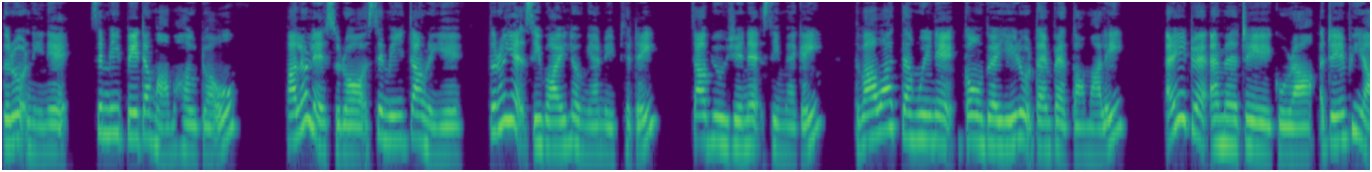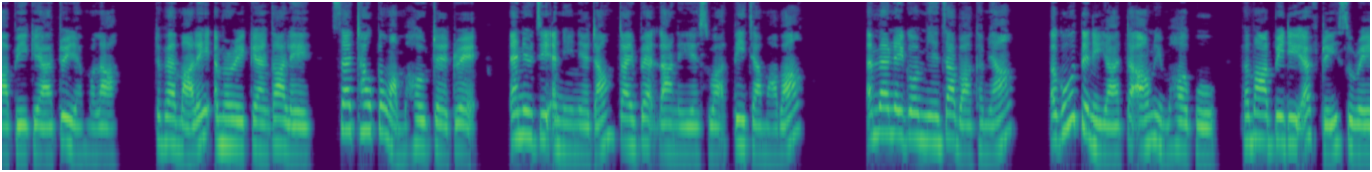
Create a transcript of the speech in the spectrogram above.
သူတို့အနေနဲ့စစ်မီးပေးတော့မှာမဟုတ်တော့ဘူး။ဘာလို့လဲဆိုတော့စစ်မီးတောက်နေရင်သူတို့ရဲ့စီးပွားရေးလုပ်ငန်းတွေဖြစ်တဲ့ကြောက်ဖြူရင်နဲ့စီမံကိန်းတဘာဝတန်ငွေနဲ့ကုန်သွယ်ရေးတို့တိုင်ပတ်သွားမှာလေ။အဲ့ဒီအတွက် MNDA ကိုတော့အတင်းဖိအားပေးကြတွေ့ရမလား။တစ်ဖက်မှာလည်းအမေရိကန်ကလည်းစက်ထောက်ပတ်မှာမဟုတ်တဲ့အတွက် NUG အနေနဲ့တောင်တိုင်ပတ်လာနေရဆိုတာသိကြမှာပါ။ MNDA ကိုမြင်ကြပါခင်ဗျာ။အခုတင်နေရတအောင်နေမဟုတ်ဘူး။ဗမာ PDF တွေဆိုရဲ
